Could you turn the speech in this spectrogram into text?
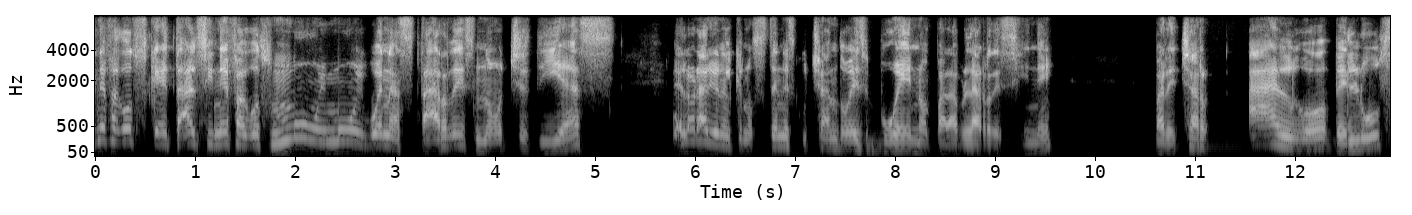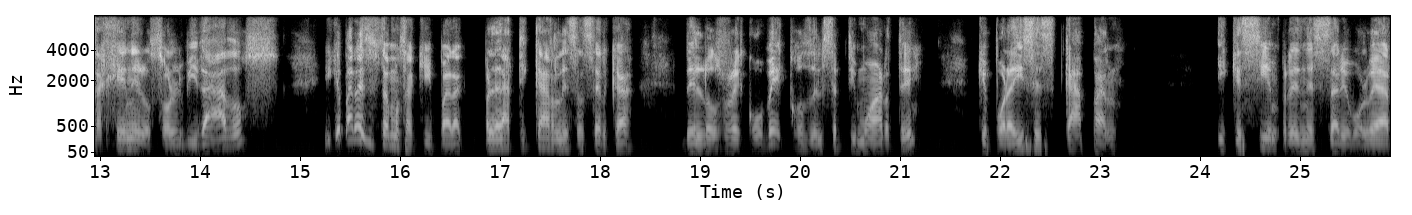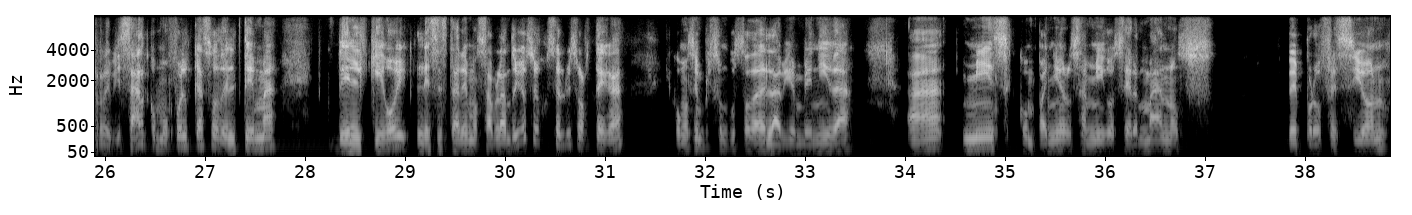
cinéfagos? ¿Qué tal, cinéfagos? Muy, muy buenas tardes, noches, días. El horario en el que nos estén escuchando es bueno para hablar de cine, para echar algo de luz a géneros olvidados y que para eso estamos aquí, para platicarles acerca de los recovecos del séptimo arte que por ahí se escapan y que siempre es necesario volver a revisar, como fue el caso del tema del que hoy les estaremos hablando. Yo soy José Luis Ortega y como siempre es un gusto darle la bienvenida a mis compañeros, amigos, hermanos de profesión,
